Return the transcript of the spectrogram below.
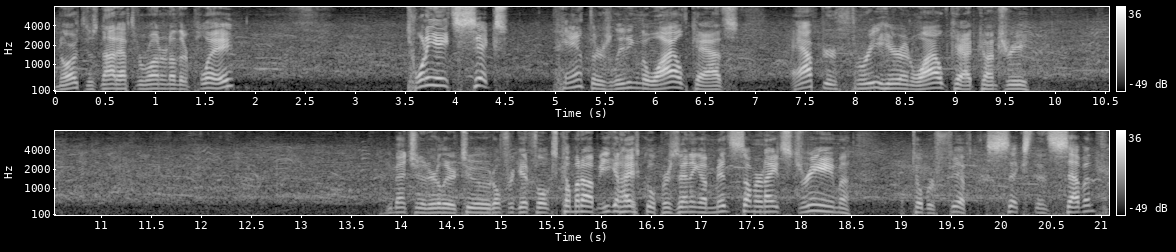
North does not have to run another play. 28 6, Panthers leading the Wildcats after three here in Wildcat country. You mentioned it earlier, too. Don't forget, folks, coming up, Eagan High School presenting a Midsummer Night's Dream October 5th, 6th, and 7th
